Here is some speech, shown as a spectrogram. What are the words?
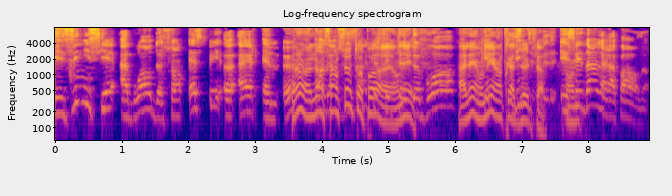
ils initiaient à boire de son S-P-E-R-M-E. E non, non, censure-toi pas. On est... de boire... Alain, on est entre adultes, là. Et c'est dans le rapport, là.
